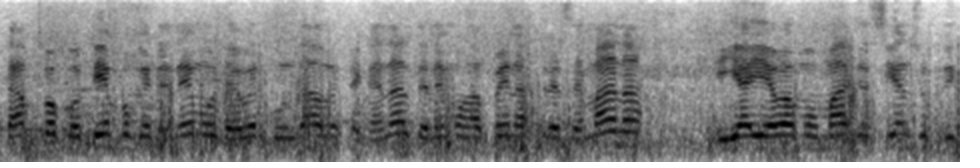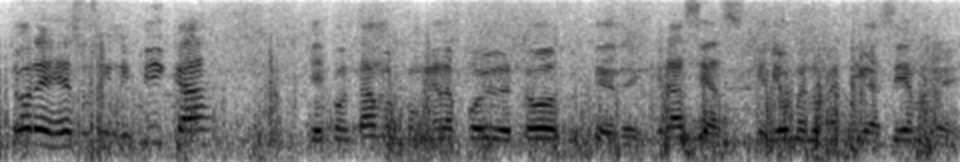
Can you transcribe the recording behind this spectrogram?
tan poco tiempo que tenemos de haber fundado este canal. Tenemos apenas tres semanas y ya llevamos más de 100 suscriptores. Eso significa que contamos con el apoyo de todos ustedes. Gracias, que Dios me lo bendiga siempre.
